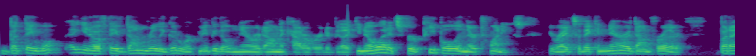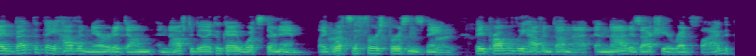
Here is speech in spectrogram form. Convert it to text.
but they won't. You know, if they've done really good work, maybe they'll narrow down the category to be like, you know what, it's for people in their twenties, right? So they can narrow it down further. But I bet that they haven't narrowed it down enough to be like, okay, what's their name? Like, right. what's the first person's name? Right. They probably haven't done that. And that is actually a red flag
